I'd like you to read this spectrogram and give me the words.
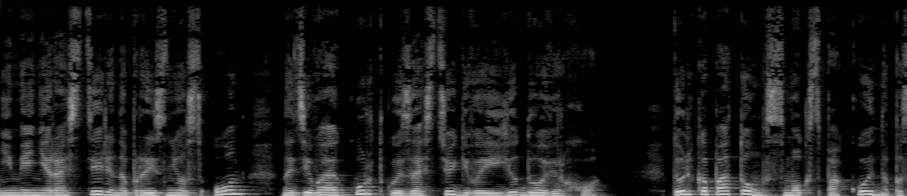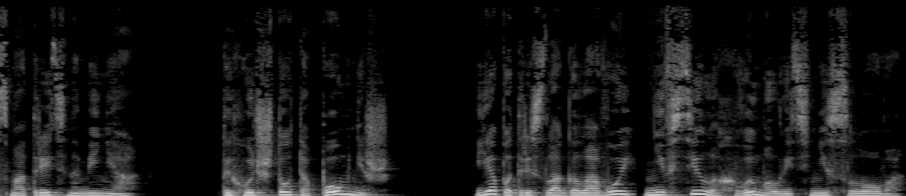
не менее растерянно произнес он, надевая куртку и застегивая ее доверху. Только потом смог спокойно посмотреть на меня. «Ты хоть что-то помнишь?» Я потрясла головой, не в силах вымолвить ни слова.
